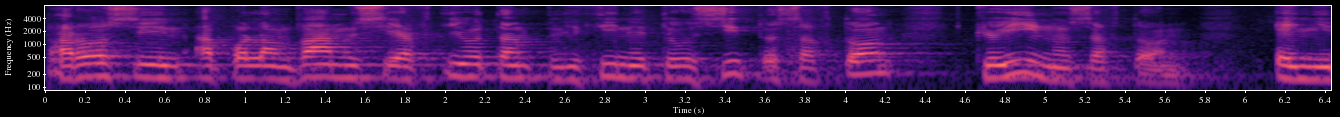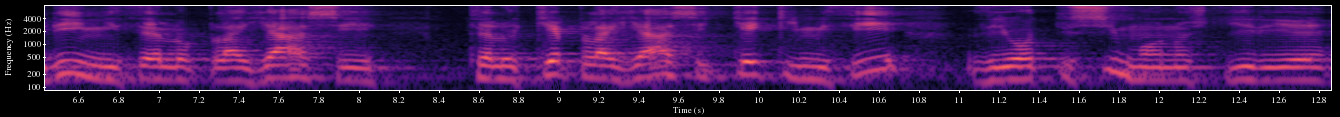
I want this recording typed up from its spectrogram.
παρόσυν απολαμβάνουσι αυτή όταν πληθύνεται ο σύτος αυτών και ο ίνος αυτών. Εν ειρήνη θέλω πλαγιάσει, θέλω και πλαγιάσει και κοιμηθεί διότι εσύ μόνος Κύριε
